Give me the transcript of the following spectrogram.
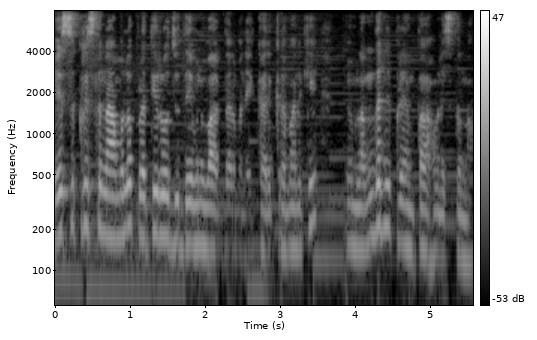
యేసుక్రీస్తు నామలో ప్రతిరోజు దేవుని వాగ్దానం అనే కార్యక్రమానికి మిమ్మల్ని అందరినీ ప్రేమతో ఆహ్వానిస్తున్నాం.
